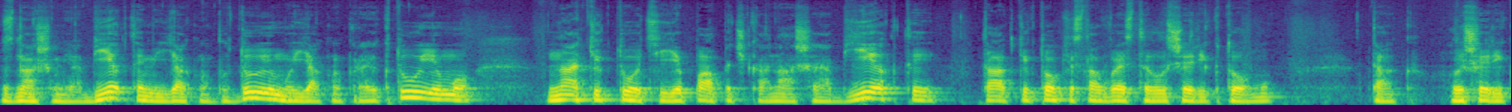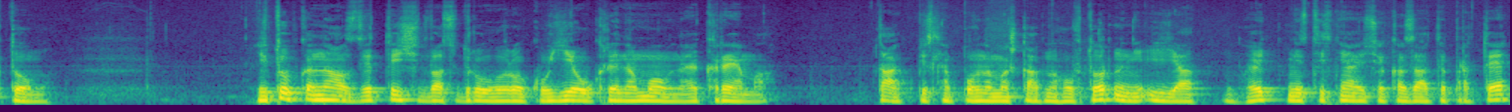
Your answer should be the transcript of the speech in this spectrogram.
з нашими об'єктами, як ми будуємо, як ми проєктуємо. На Тіктоці є папочка наші об'єкти. Так, Тікток я став вести лише рік тому. Так, лише рік тому. YouTube канал з 2022 року є україномовний окремо. Так, після повномасштабного вторгнення, і я геть не стісняюся казати про те,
